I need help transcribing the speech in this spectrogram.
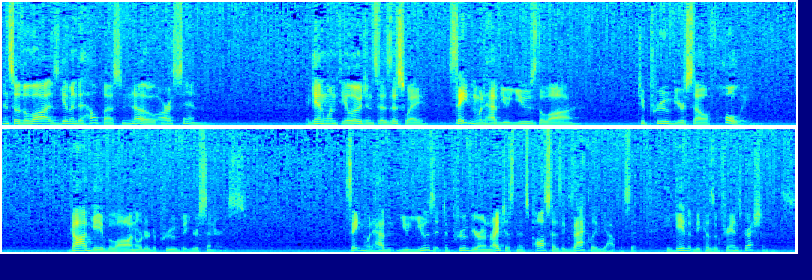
And so the law is given to help us know our sin. Again, one theologian says this way Satan would have you use the law to prove yourself holy. God gave the law in order to prove that you're sinners. Satan would have you use it to prove your own righteousness. Paul says exactly the opposite. He gave it because of transgressions.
